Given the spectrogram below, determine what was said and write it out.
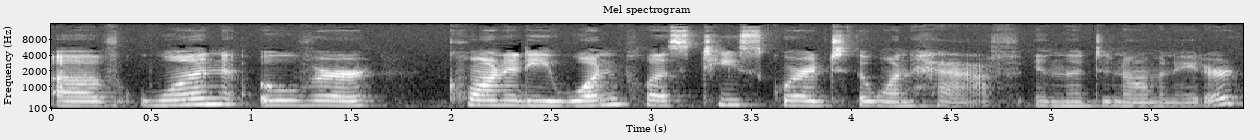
of 1 over quantity 1 plus t squared to the 1 half in the denominator.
